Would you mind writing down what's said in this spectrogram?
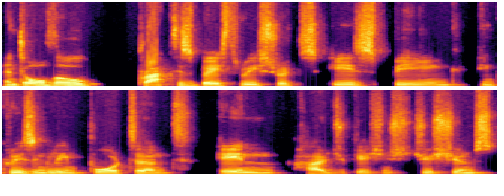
And although practice-based research is being increasingly important in higher education institutions,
